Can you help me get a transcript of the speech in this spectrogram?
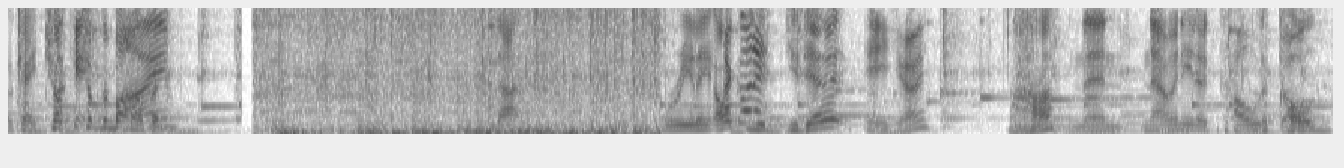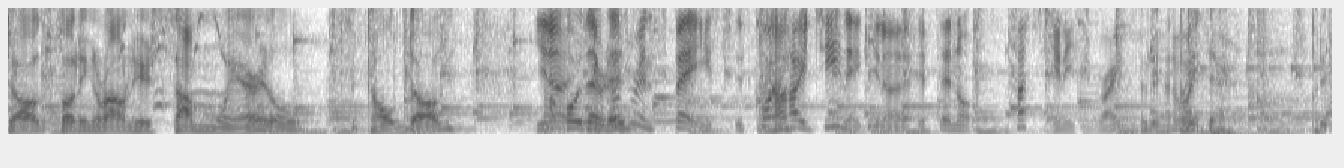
Okay, chop, Okay, chop the bun open. I'm- That's really. Oh, you, you did it. There you go. Uh huh. And then now we need a cold The dog. cold dog floating around here somewhere. It'll, it's a cold dog. You know, oh, there it is. we're in space, it's quite Uh-huh. hygienic, you know, if they're not touching anything, right? Put it, put I, it there. Put it.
